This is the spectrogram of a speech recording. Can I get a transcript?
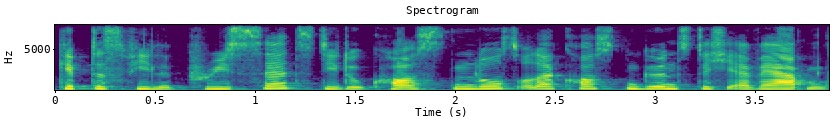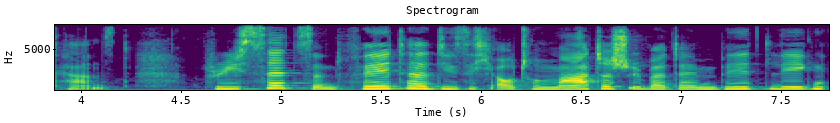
gibt es viele Presets, die du kostenlos oder kostengünstig erwerben kannst. Presets sind Filter, die sich automatisch über dein Bild legen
